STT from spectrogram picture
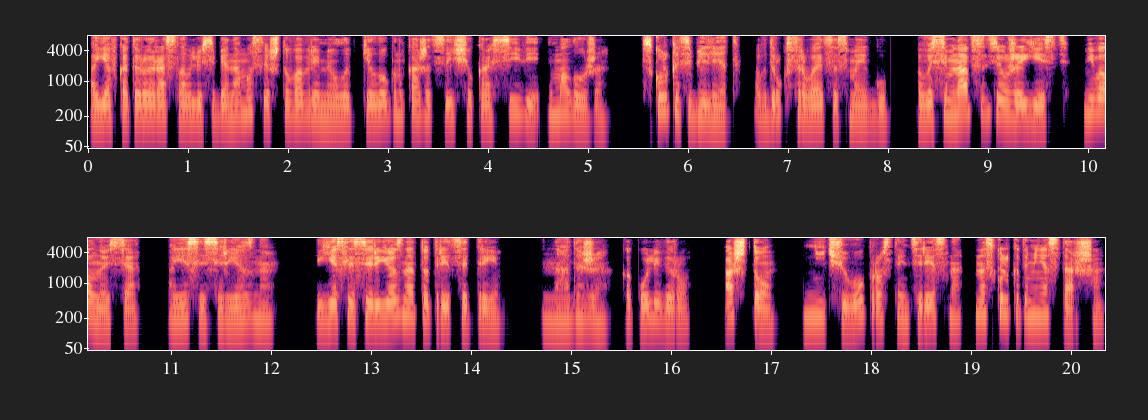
А я в который раз ловлю себя на мысли, что во время улыбки Логан кажется еще красивее и моложе. «Сколько тебе лет?» — вдруг срывается с моих губ. «Восемнадцать уже есть, не волнуйся. А если серьезно? Если серьезно, то тридцать три. Надо же, как Оливеру. А что? Ничего, просто интересно, насколько ты меня старше.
